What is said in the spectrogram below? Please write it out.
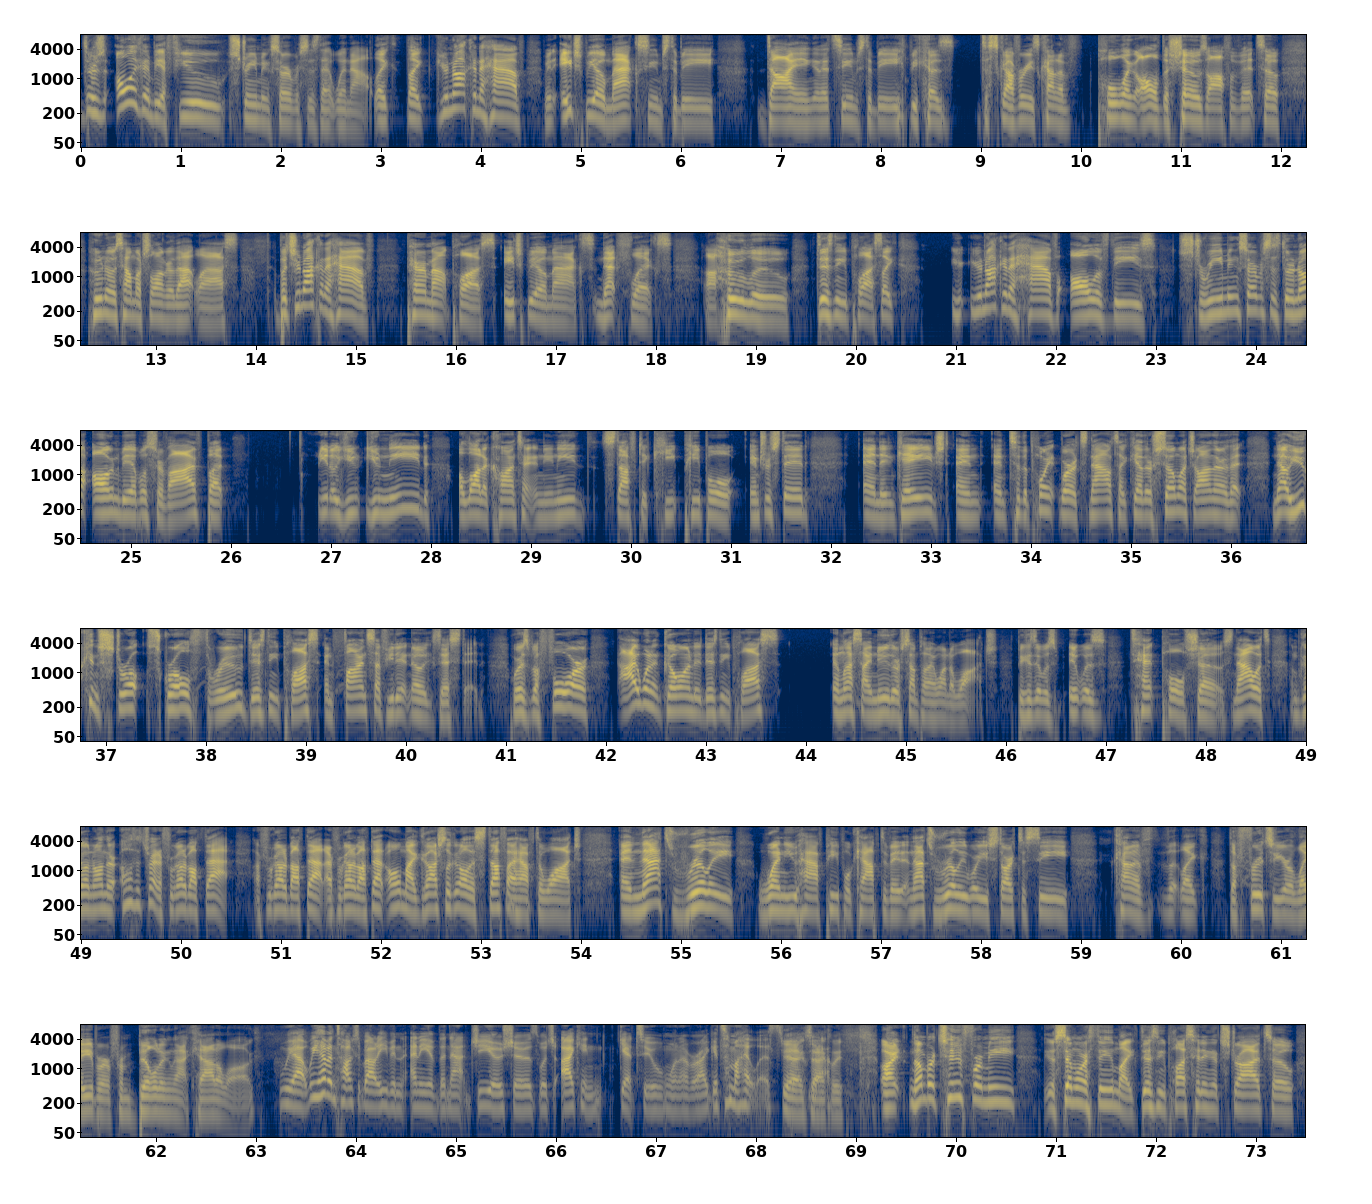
there's only going to be a few streaming services that win out like like you're not going to have i mean hbo max seems to be dying and it seems to be because discovery is kind of pulling all of the shows off of it so who knows how much longer that lasts but you're not going to have Paramount Plus, HBO Max, Netflix, uh, Hulu, Disney Plus. Like, you- you're not going to have all of these streaming services. They're not all going to be able to survive, but you know, you you need a lot of content and you need stuff to keep people interested and engaged and and to the point where it's now it's like yeah there's so much on there that now you can stro- scroll through Disney Plus and find stuff you didn't know existed. Whereas before I wouldn't go onto Disney Plus unless I knew there was something I wanted to watch because it was it was tent pole shows. Now it's I'm going on there. Oh, that's right. I forgot about that. I forgot about that. I forgot about that. Oh my gosh, look at all this stuff I have to watch. And that's really when you have people captivated, and that's really where you start to see kind of the, like the fruits of your labor from building that catalog. Yeah, we haven't talked about even any of the Nat Geo shows, which I can get to whenever I get to my list. Yeah, exactly. All right, number two for me, a similar theme like Disney Plus hitting its stride. So,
